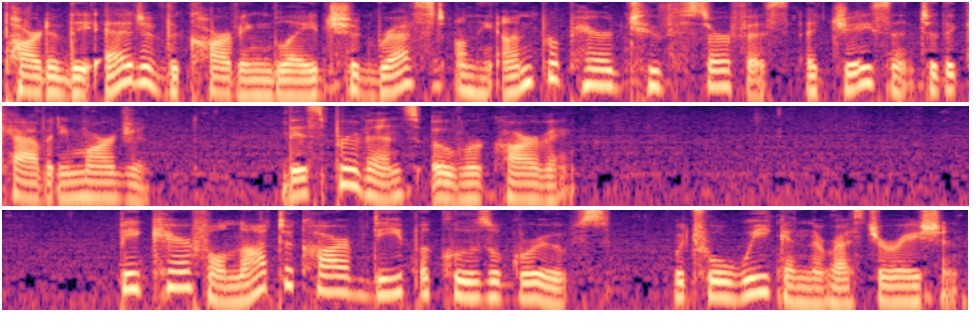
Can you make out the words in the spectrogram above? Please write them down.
Part of the edge of the carving blade should rest on the unprepared tooth surface adjacent to the cavity margin. This prevents over-carving. Be careful not to carve deep occlusal grooves, which will weaken the restoration.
